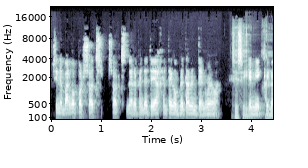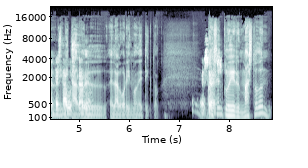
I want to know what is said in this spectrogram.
Sin embargo, por Shorts, Shorts de repente te llega gente completamente nueva. Sí, sí. Que, no te está buscando. El, algoritmo de TikTok. ¿Vas a incluir Mastodon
